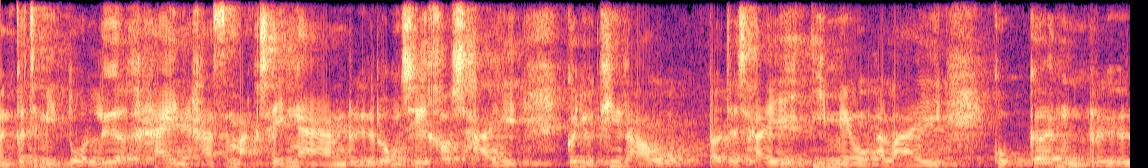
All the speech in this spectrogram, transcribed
มันก็จะมีตัวเลือกให้นะคะ สมัครใช้งานหรือลงชื่อเข้าใช้ ก็อยู่ที่เราเราจะใช้อีเมลอะไร Google หรือ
